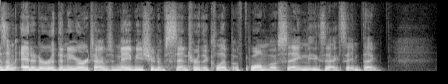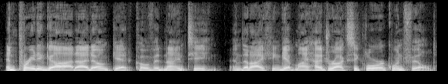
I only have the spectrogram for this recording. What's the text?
some editor at the New York Times maybe should have sent her the clip of Cuomo saying the exact same thing. And pray to God I don't get COVID 19 and that I can get my hydroxychloroquine filled.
